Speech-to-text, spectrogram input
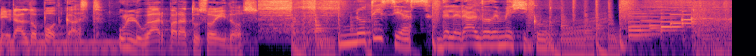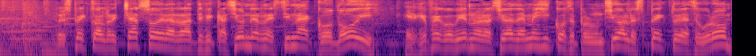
Heraldo Podcast. Un lugar para tus oídos. Noticias del Heraldo de México. Respecto al rechazo de la ratificación de Ernestina Godoy, el jefe de gobierno de la Ciudad de México se pronunció al respecto y aseguró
